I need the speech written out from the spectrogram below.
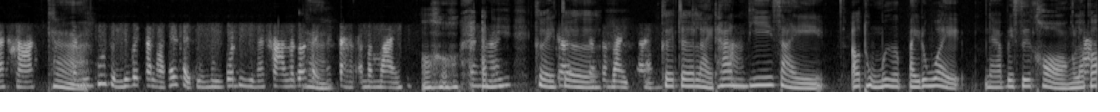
นะคะค่ะอันนี้ผู้สูงอายุไปตลาดให้ใส่ถุงมือก็ดีนะคะ แล้วก็ใส่ค่ะหน้ากากอนามัยอ๋ออันนี้เคยเจอก็จะสบายใจเคยเจอหลายท่านค่ะที่ใส่ เอาถุงมือไปด้วยนะไปซื้อของแล้วก็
